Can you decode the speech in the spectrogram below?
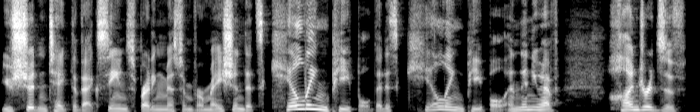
you shouldn't take the vaccine, spreading misinformation that's killing people, that is killing people. And then you have hundreds of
